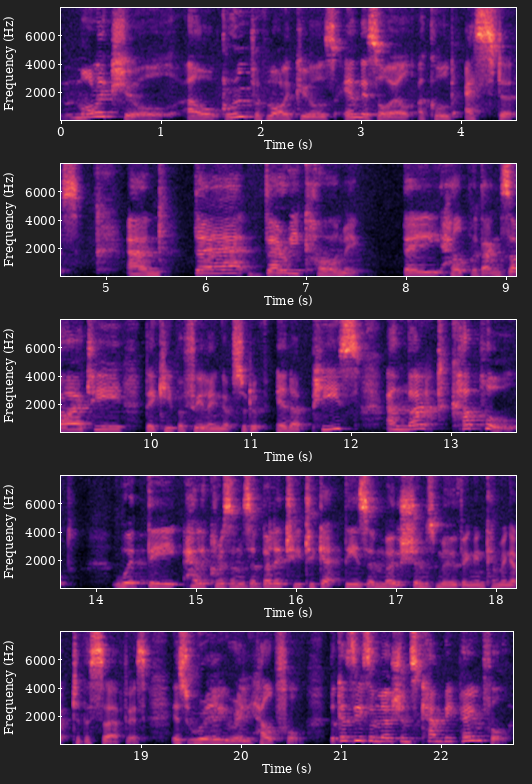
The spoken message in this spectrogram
molecule or group of molecules in this oil are called esters, and they're very calming. They help with anxiety, they keep a feeling of sort of inner peace, and that coupled with the helichrysum's ability to get these emotions moving and coming up to the surface is really, really helpful because these emotions can be painful,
